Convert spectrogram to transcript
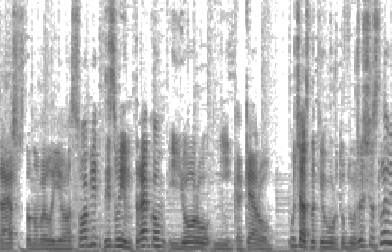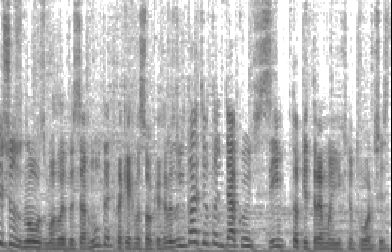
теж встановили Йоасобі зі своїм треком Йору Ні Какеру. Учасники гурту дуже щасливі, що знову змогли досягнути таких високих результатів та дякують всім, хто підтримує їхню творчість.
